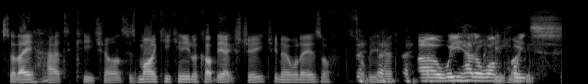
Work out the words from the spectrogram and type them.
So they had key chances. Mikey, can you look up the XG? Do you know what it is off the top of your head? Uh, we had a one point.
